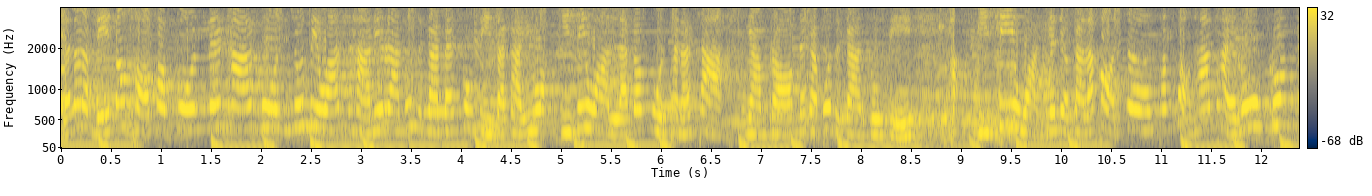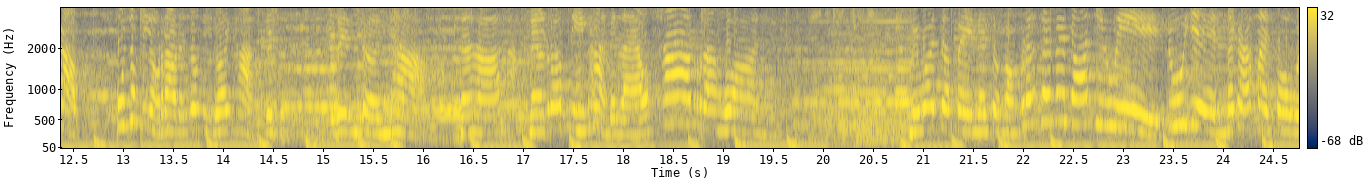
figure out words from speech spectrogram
และระดับนี้ต้องขอขอบคุณนะคะ คุณชุติวัฒน์หานิรันดร์ผู้จัดการแบงก์กรุงศรีสาขาอีซี่วันและก็คุณธนชชางามพร้อมนะคะผู้จัดการกรุงศรีอีซี่วันเช่นเดียวกันและขอเชิญทั้งสองท่านถ่ายรูปร่วมกับผู้โชคดีของเราในช่วงนี้ด้วยค่ะเรียนเชิญเรียนเชิญค่ะนะคะ ในรอบนี้ผ่านไปแล้ว 5 รางวัล ไม่ว่าจะเป็นในส่วนของเครื่องใช้ไฟฟ้าทีวี ตู้เย็นนะคะ ไมโครเว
